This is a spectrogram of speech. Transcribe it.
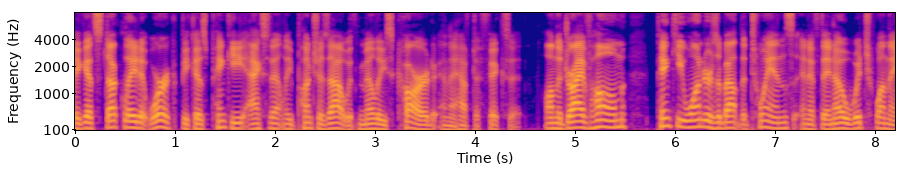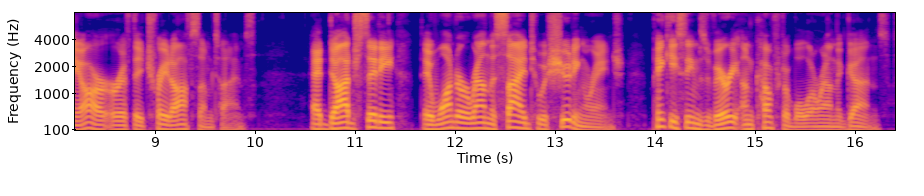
they get stuck late at work because Pinky accidentally punches out with Millie's card and they have to fix it. On the drive home, Pinky wonders about the twins and if they know which one they are or if they trade off sometimes. At Dodge City, they wander around the side to a shooting range. Pinky seems very uncomfortable around the guns.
